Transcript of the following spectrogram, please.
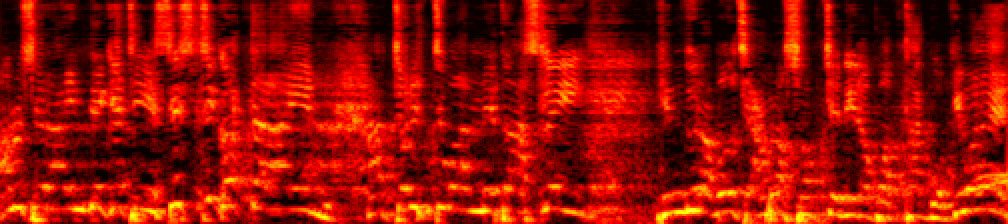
মানুষের আইন দেখেছি, সৃষ্টিকর্তার আইন। আর চরিত্রবান নেতা আসলেই হিন্দুরা বলছে, আমরা সবচেয়ে নিরাপদ থাকব। কি বলেন?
